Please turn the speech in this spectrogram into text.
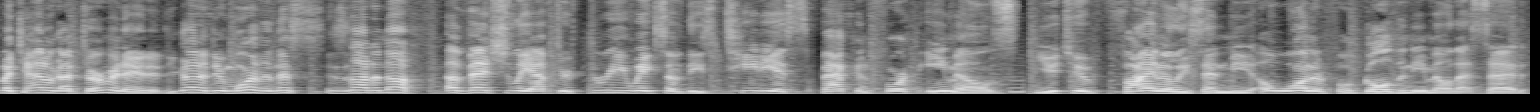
My channel got terminated. You gotta do more than this. It's not enough. Eventually, after three weeks of these tedious back and forth emails, YouTube finally sent me a wonderful golden email that said,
